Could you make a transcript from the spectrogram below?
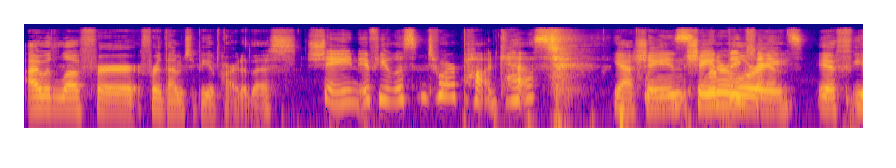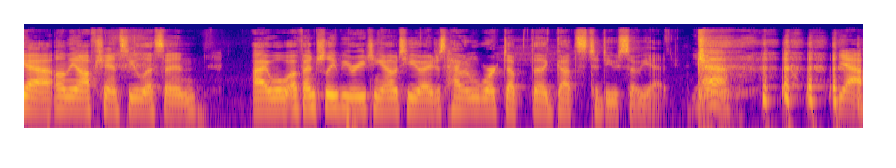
I would love for for them to be a part of this. Shane, if you listen to our podcast, Yeah, Shane, Please. Shane We're or Lori. fans. If yeah, on the off chance you listen, I will eventually be reaching out to you. I just haven't worked up the guts to do so yet. Yeah. yeah.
